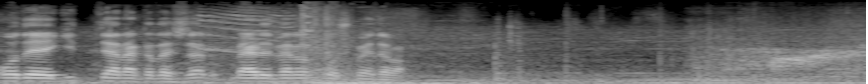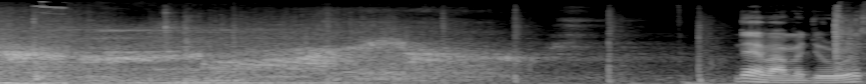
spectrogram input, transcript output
Odaya gittiğin arkadaşlar merdivenle koşmaya devam. Devam ediyoruz.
